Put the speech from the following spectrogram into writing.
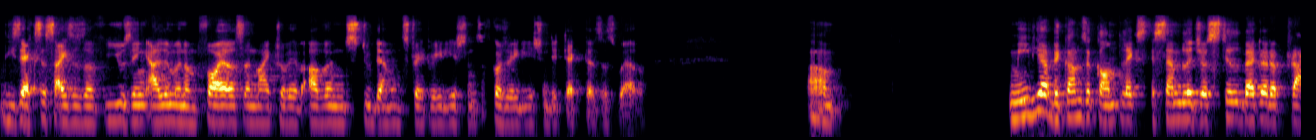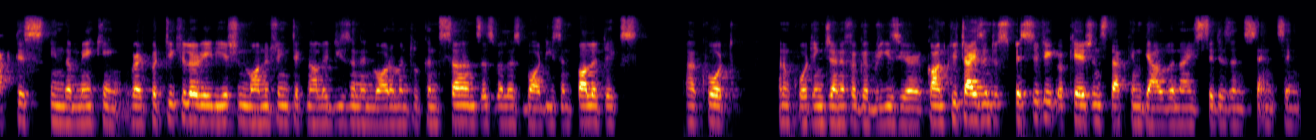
these exercises of using aluminum foils and microwave ovens to demonstrate radiations, of course, radiation detectors as well. Um, media becomes a complex assemblage or still better a practice in the making where particular radiation monitoring technologies and environmental concerns as well as bodies and politics uh, quote and I'm quoting Jennifer Gabrys here concretize into specific occasions that can galvanize citizen sensing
